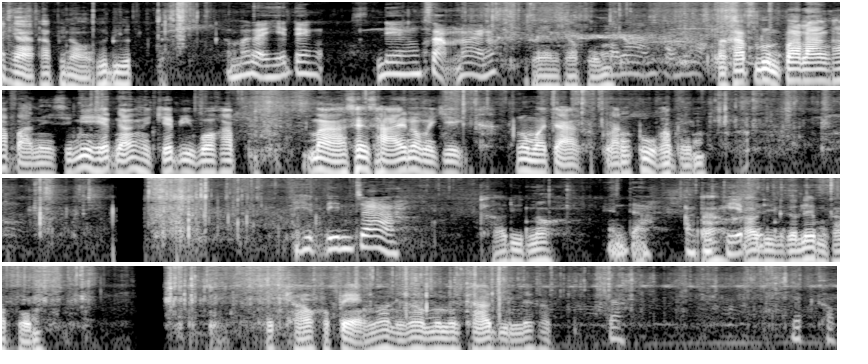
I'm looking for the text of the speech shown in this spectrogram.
กยากครับพี่น้องอึดทำมาได้เห็ดแดงแดงสัมหน่อยเนาะๆแม่นครับผมปลาลานเขาเนี่ยนะครับรุ่นปลาล่างครับบัดนี้สิมีเฮ็ดหยังให้เก็บอีกบ่ครับ มาสายๆเนาะเมื่อกี้ลงมาจากหลังผู้ครับผมเห็ดดินจ้าขาวดินเนาะเห็นจ้ะเอาตัวอะเพชรขาวดินก็เล่มครับผมเฮ็ดขาวเขาวแป้งเนาะนี่เนาะมันเป็นขาวดินเลยครับจ้ะ เห็ดข้าว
